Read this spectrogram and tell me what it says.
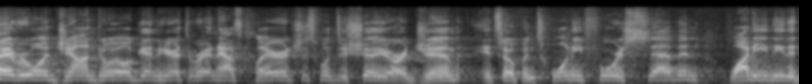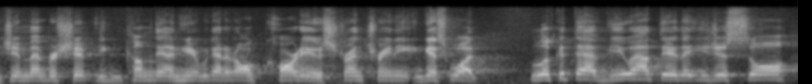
Hey everyone, John Doyle again here at the Rittenhouse Claridge. Just wanted to show you our gym. It's open 24-7. Why do you need a gym membership? You can come down here. We got it all cardio, strength training. And guess what? Look at that view out there that you just saw.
